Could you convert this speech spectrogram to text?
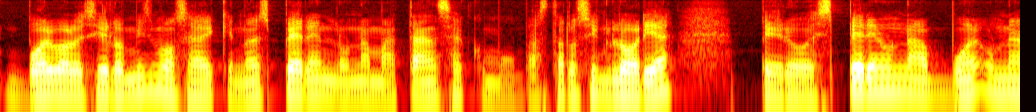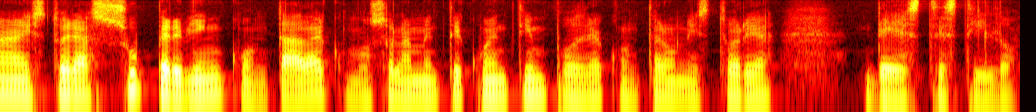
vuelvo a decir lo mismo, o sea, que no esperen una matanza como Bastardo sin Gloria, pero esperen una, una historia súper bien contada, como solamente Quentin podría contar una historia de este estilo.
